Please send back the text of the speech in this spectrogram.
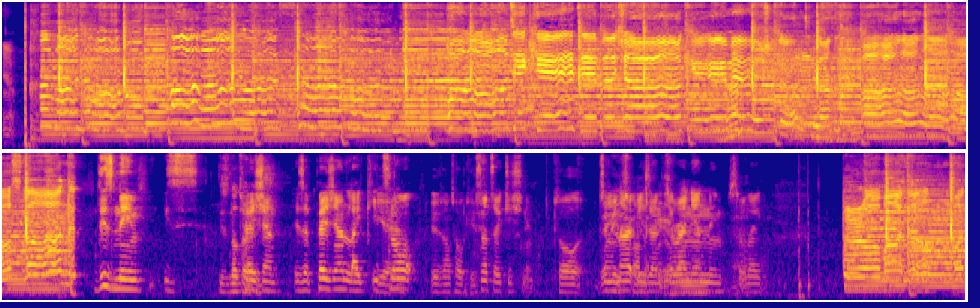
Yeah. This name is It's not Turkish. Persian. It's a Persian. Like it's Yeah. not. It's not Turkish. It's not Turkish name. So So maybe it's Inar is an Iran. Iranian name. So like. Aman aman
